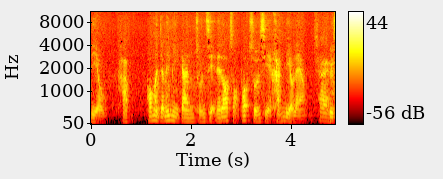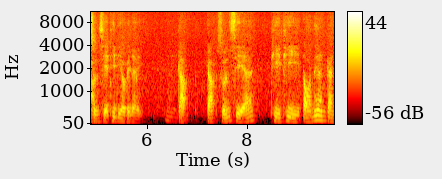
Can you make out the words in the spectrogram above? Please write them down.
เดียวครับ เพราะมันจะไม่มีการสูญเสียในรอบสองเพราะสูญเสียครั้งเดียวแล้วใช่คือครัสูบญเสียทีเดียวไปเลย กับกับสูญเสียทีทีต่อเนื่องกัน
